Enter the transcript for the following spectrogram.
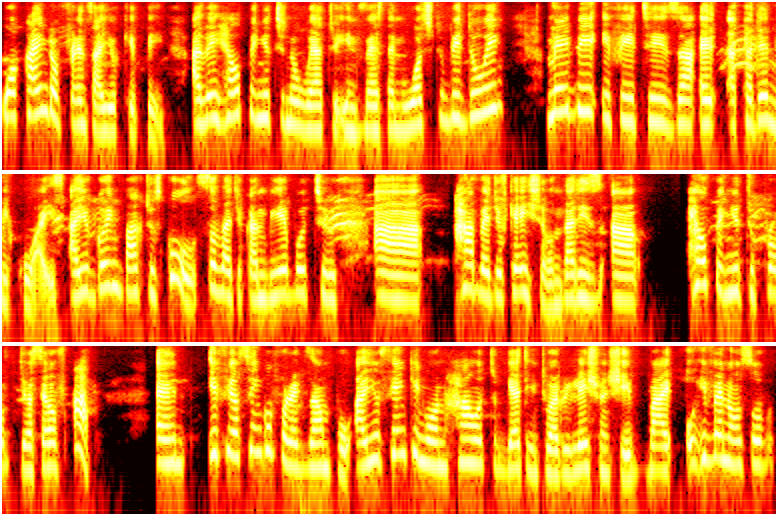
what kind of friends are you keeping? Are they helping you to know where to invest and what to be doing? Maybe if it is uh, academic wise, are you going back to school so that you can be able to uh, have education that is uh, helping you to prop yourself up? And if you're single, for example, are you thinking on how to get into a relationship by even also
